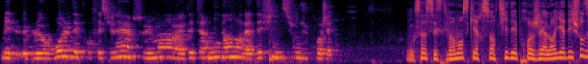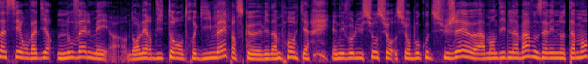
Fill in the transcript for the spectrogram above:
mais le, rôle des professionnels est absolument euh, déterminant dans la définition du projet. Donc ça, c'est vraiment ce qui est ressorti des projets. Alors il y a des choses assez, on va dire, nouvelles, mais euh, dans l'air du temps, entre guillemets, parce que évidemment, il y a, une évolution sur, sur beaucoup de sujets. Euh, Amandine là-bas, vous avez notamment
